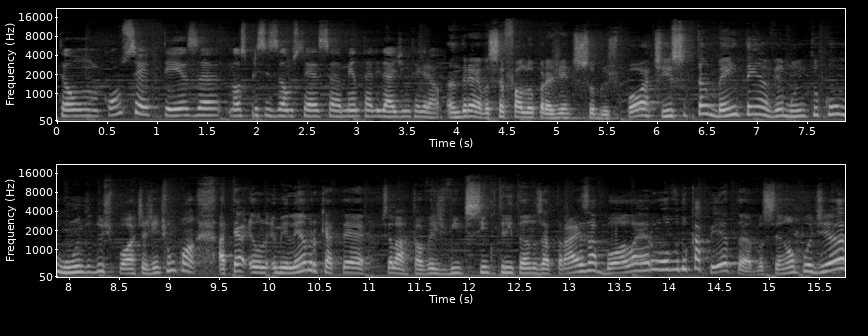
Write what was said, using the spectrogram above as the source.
Então, com certeza, nós precisamos ter essa mentalidade integral. André, você falou pra gente sobre o esporte, isso também tem a ver muito com o mundo do esporte. A gente não. Até, eu, eu me lembro que até, sei lá, talvez 25, 30 anos atrás, a bola era o ovo do capeta. Você não podia.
